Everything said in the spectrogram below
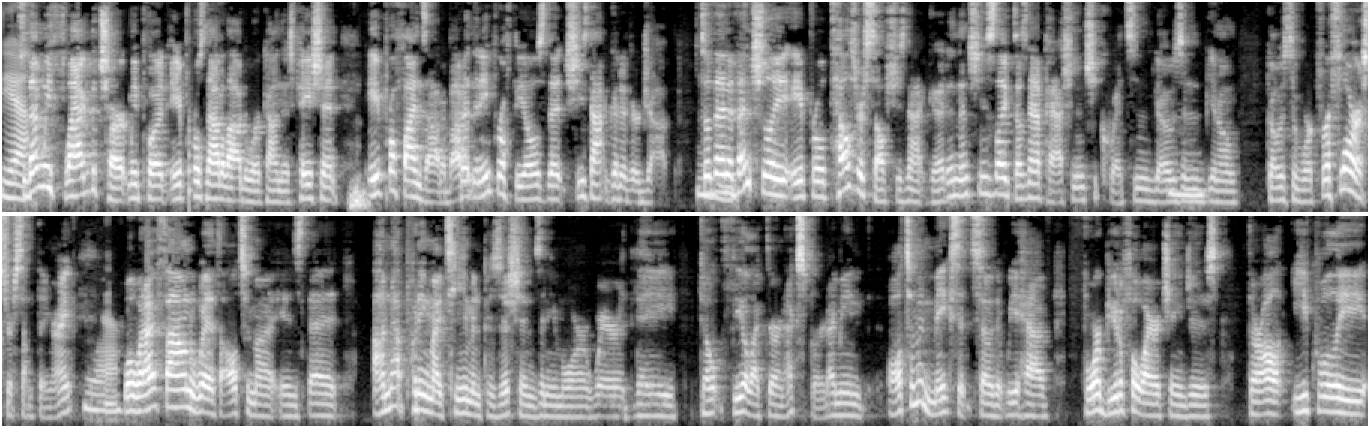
Yeah. So then we flag the chart and we put April's not allowed to work on this patient. April finds out about it, and then April feels that she's not good at her job. So mm-hmm. then eventually April tells herself she's not good, and then she's like doesn't have passion and she quits and goes mm-hmm. and you know goes to work for a florist or something, right? Yeah. Well, what I found with Ultima is that I'm not putting my team in positions anymore where they don't feel like they're an expert. I mean, Ultima makes it so that we have four beautiful wire changes they're all equally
